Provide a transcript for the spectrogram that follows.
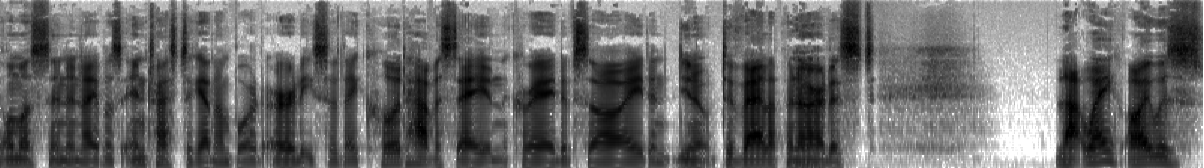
almost in a label's interest to get on board early, so they could have a say in the creative side and you know develop an Yeah. artist that way. I was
